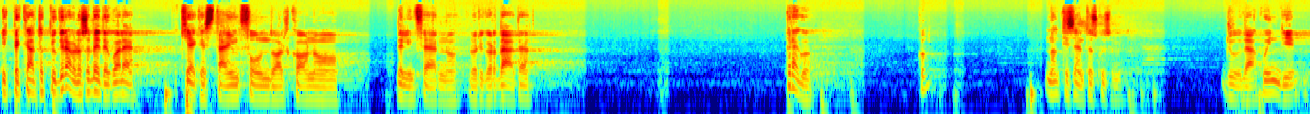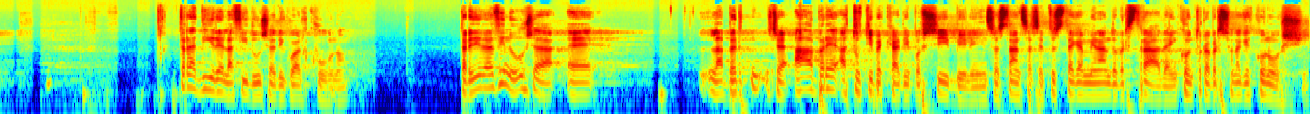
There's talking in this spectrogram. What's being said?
il peccato più grave, lo sapete qual è? Chi è che sta in fondo al cono dell'inferno? Lo ricordate? Prego. Non ti sento, scusami. Giuda, quindi tradire la fiducia di qualcuno. Tradire la fiducia è cioè, apre a tutti i peccati possibili. In sostanza, se tu stai camminando per strada e incontri una persona che conosci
